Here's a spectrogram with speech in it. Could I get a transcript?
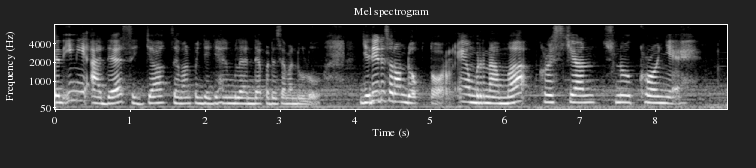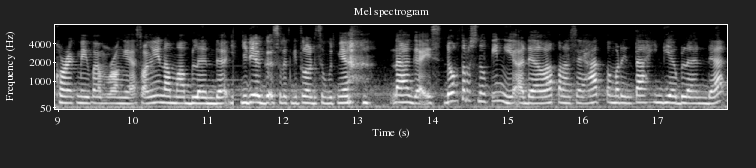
dan ini ada sejak zaman penjajahan Belanda pada zaman dulu jadi ada seorang dokter yang bernama Christian Snoekronje correct me if I'm wrong ya soalnya ini nama Belanda jadi agak sulit gitu loh disebutnya Nah guys, Dr. Snook ini adalah penasehat pemerintah Hindia Belanda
